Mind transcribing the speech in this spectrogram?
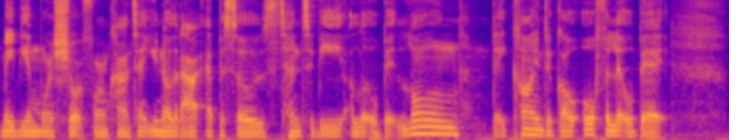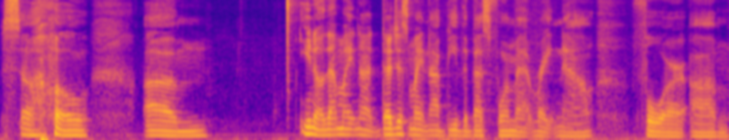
maybe a more short form content. You know that our episodes tend to be a little bit long, they kind of go off a little bit. So, um, you know, that might not, that just might not be the best format right now for, um,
